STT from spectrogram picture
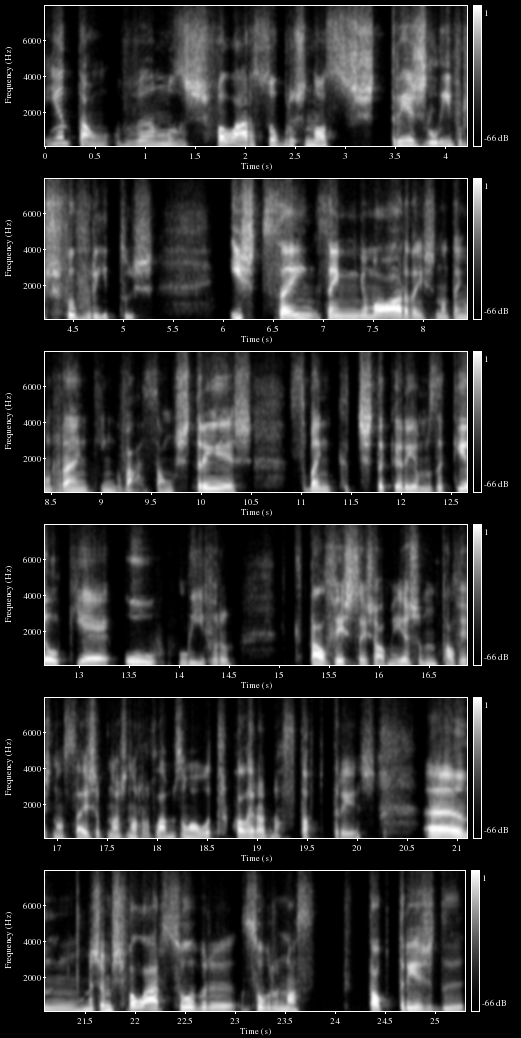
e então, vamos falar sobre os nossos três livros favoritos. Isto sem, sem nenhuma ordem, isto não tem um ranking, vá, são os três, se bem que destacaremos aquele que é o livro, que talvez seja o mesmo, talvez não seja, porque nós não revelámos um ao outro qual era o nosso top 3. Um, mas vamos falar sobre, sobre o nosso top 3 de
